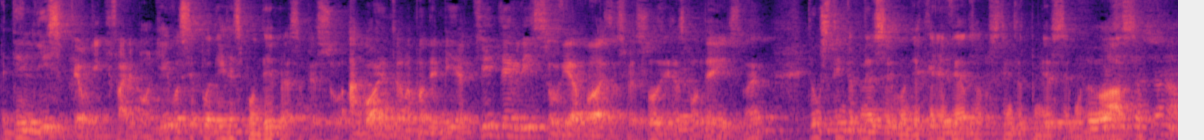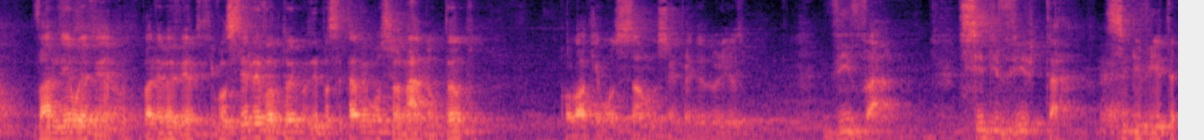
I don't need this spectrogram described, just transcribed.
É delícia ter alguém que fale bom dia e você poder responder para essa pessoa. Agora, então, na pandemia, que delícia ouvir a voz das pessoas e responder isso, né? Então, os 30 primeiros segundos, aquele evento, os 30 primeiros segundos, nossa, valeu o evento, valeu o evento. Que você levantou, inclusive, você estava emocionado um tanto. Coloque emoção no seu empreendedorismo. Viva, se divirta, é. se divirta,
